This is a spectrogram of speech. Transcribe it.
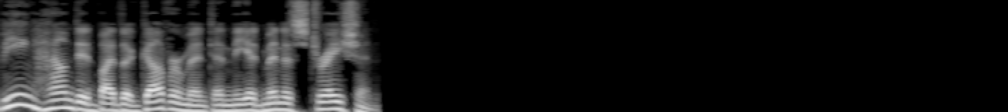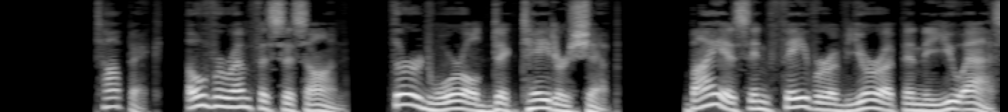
being hounded by the government and the administration. Overemphasis on Third World dictatorship Bias in favor of Europe and the US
